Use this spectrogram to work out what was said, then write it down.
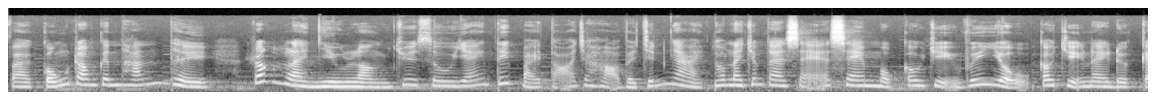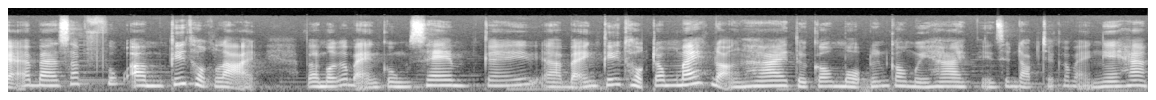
Và cũng trong kinh thánh thì rất là nhiều lần Chúa Giêsu gián tiếp bày tỏ cho họ về chính Ngài. Hôm nay chúng ta sẽ xem một câu chuyện ví dụ. Câu chuyện này được cả ba sách phúc âm ký thuật lại và mời các bạn cùng xem cái à, bản kỹ thuật trong mát đoạn 2 từ câu 1 đến câu 12 thì xin đọc cho các bạn nghe ha.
